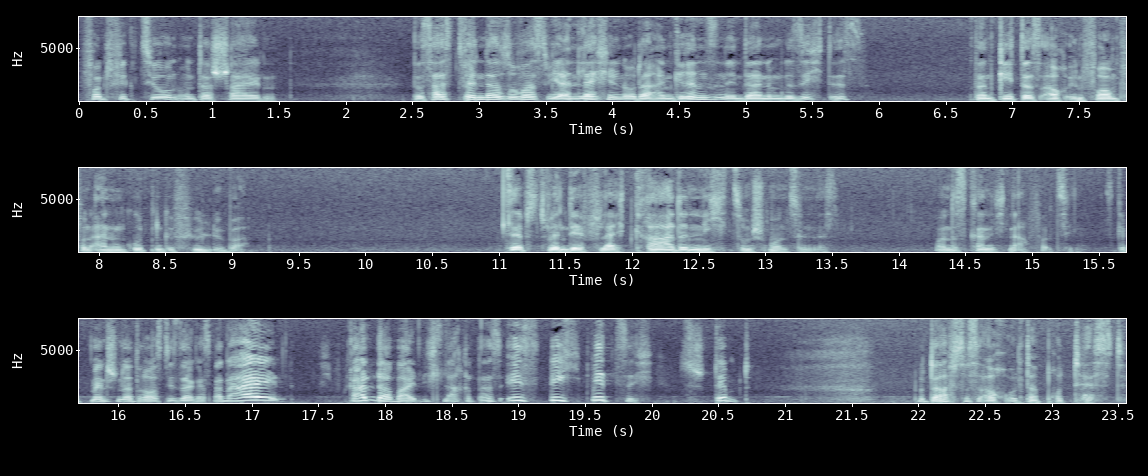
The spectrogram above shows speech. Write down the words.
von Fiktion unterscheiden. Das heißt, wenn da sowas wie ein Lächeln oder ein Grinsen in deinem Gesicht ist, dann geht das auch in Form von einem guten Gefühl über. Selbst wenn der vielleicht gerade nicht zum Schmunzeln ist. Und das kann ich nachvollziehen. Es gibt Menschen da draußen, die sagen erstmal, nein, ich kann dabei nicht lachen, das ist nicht witzig. Das stimmt. Du darfst es auch unter Protest.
